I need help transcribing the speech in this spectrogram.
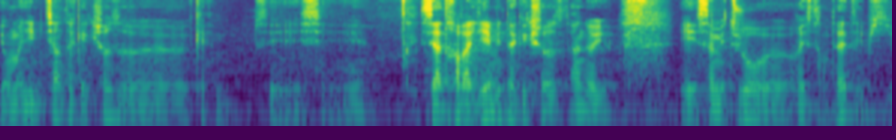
et on m'a dit tiens, t'as quelque chose, euh, c'est à travailler, mais t'as quelque chose, t'as un œil. Et ça m'est toujours resté en tête. Et puis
